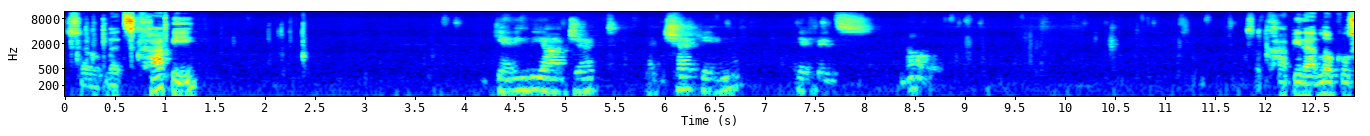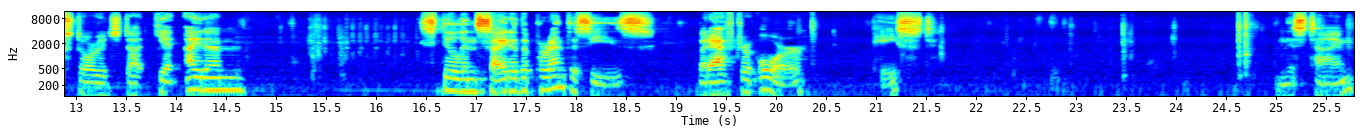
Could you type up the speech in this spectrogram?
So let's copy getting the object and checking if it's null. So copy that local storage dot get item, still inside of the parentheses, but after or, paste. And this time,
